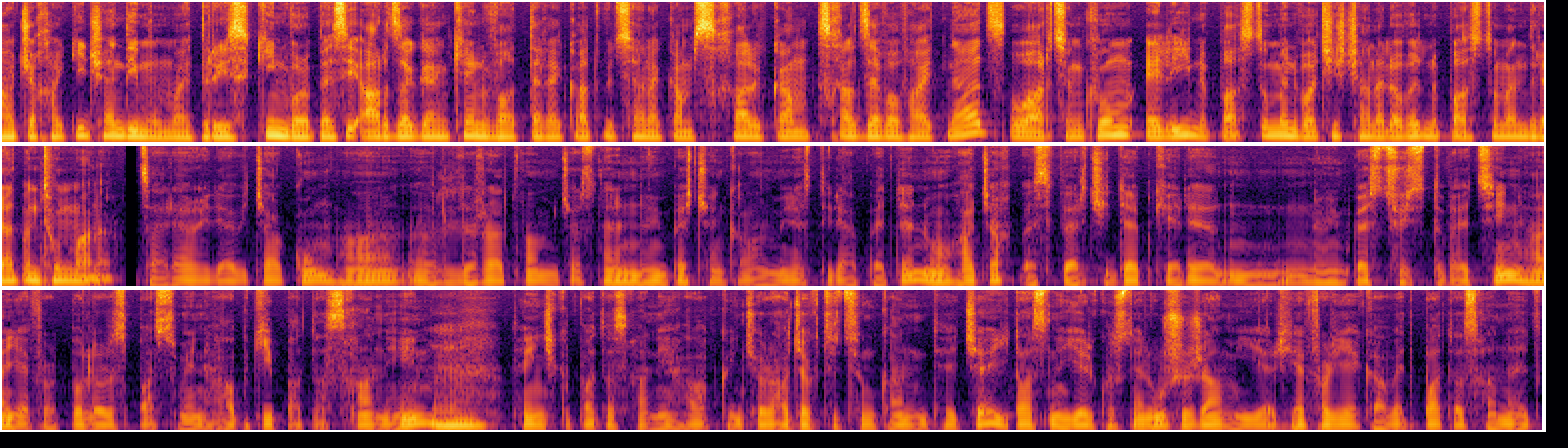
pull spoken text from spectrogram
հաճախակի չեն դիմում այդ ռիսկին, որպեսի արձագանքեն վատ տեղեկատվությանը կամ սխալ կամ սխալ ձևով հայտնած ու արդյունքում էլի նպաստում են ոչինչ չանելով էլ նպաստում են դրա ընդունմանը։ Ծայրահեղ իրավիճակում, հա, լրատվամիջոցները նույնպես չեն կարողանում իրենց տիրապետեն ու հաճախ այս վերջի դեպքերը նույնպես ցույց տվեցին, հա, երբ որ բոլորը սպասում են հապկի պատասխանին, թե ինչ կպատասխանի հապկը, ինչ որ աջակցություն կան, թե չէ, 12 էր ուշ ժամի էր, երբ որ եկավ այդ պատասխանը այդ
